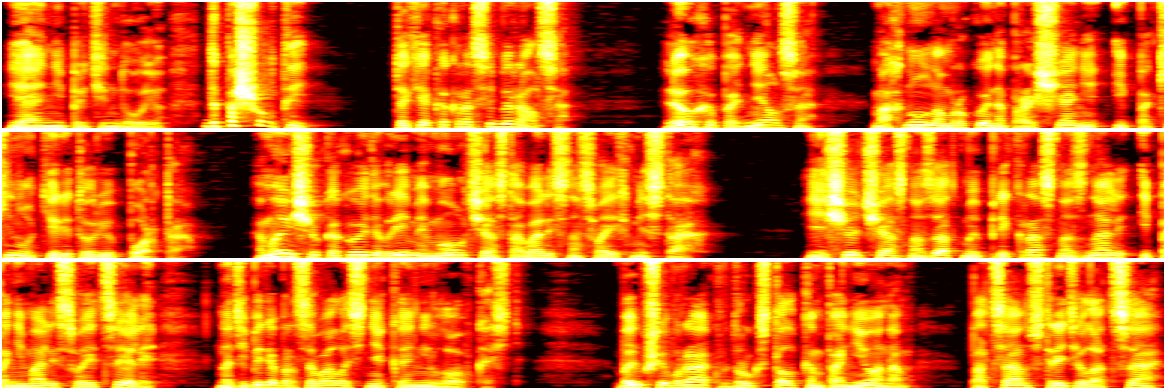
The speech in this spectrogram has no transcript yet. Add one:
Я не претендую. Да пошел ты. Так я как раз собирался. Леха поднялся, махнул нам рукой на прощание и покинул территорию порта. А мы еще какое-то время молча оставались на своих местах. Еще час назад мы прекрасно знали и понимали свои цели, но теперь образовалась некая неловкость. Бывший враг вдруг стал компаньоном, пацан встретил отца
